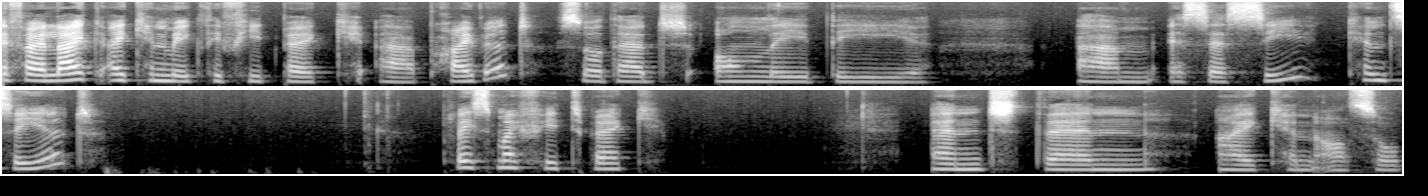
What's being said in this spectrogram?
If I like, I can make the feedback uh, private so that only the um, assessee can see it. Place my feedback and then I can also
